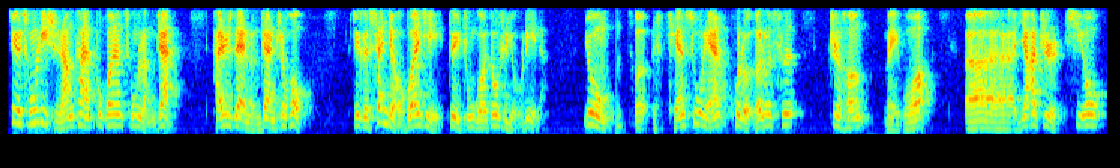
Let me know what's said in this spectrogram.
这个从历史上看，不管从冷战还是在冷战之后，这个三角关系对中国都是有利的。用俄前苏联或者俄罗斯制衡美国，呃，压制西欧，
